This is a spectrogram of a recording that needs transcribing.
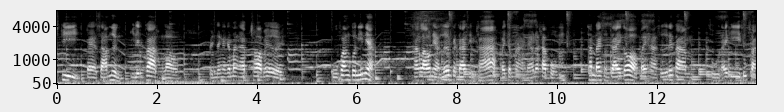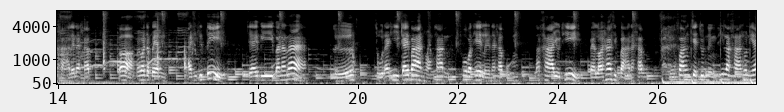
HP 831 Electra ของเรา เป็นยังไงกันบ้างครับ ชอบไหมเอ่ย หูฟังตัวนี้เนี่ย ทางเราเนี่ยเริ่มกระจายสินค้าไปจำหน่ายแล้วนะครับผมท่านใดสนใจก็ไปหาซื้อได้ตามศูนย์ไอทีทุกสาขาเลยนะครับ ก็ไม่ว่าจะเป็น IT City JB Banana หรือ ศูนย์ไอทีใกล้บ้านของท่านทั่วประเทศเลยนะครับผมราคาอยู่ที่ 850 บาทนะครับหูฟัง 7.1 ที่ราคาเท่านี้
